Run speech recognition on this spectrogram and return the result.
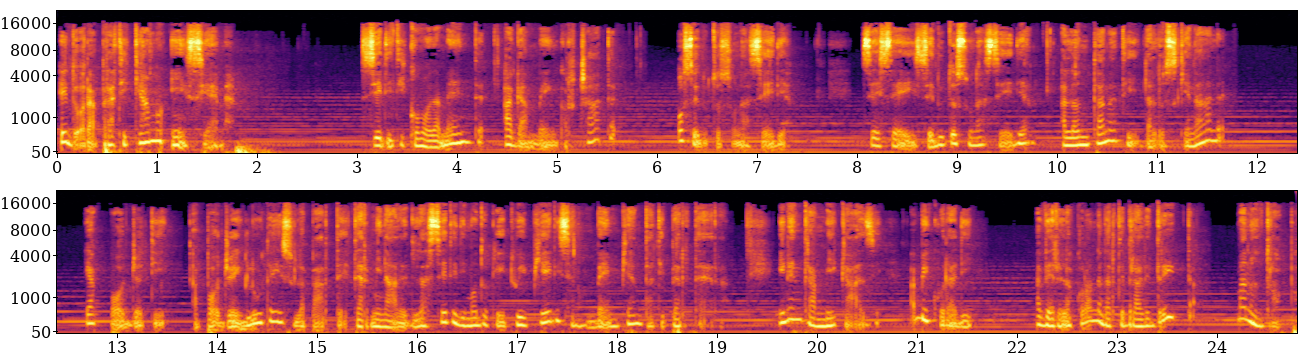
Ed ora pratichiamo insieme. Siediti comodamente a gambe incrociate o seduto su una sedia. Se sei seduto su una sedia, allontanati dallo schienale e appoggiati Appoggia i glutei sulla parte terminale della sedia di modo che i tuoi piedi siano ben piantati per terra. In entrambi i casi abbi cura di avere la colonna vertebrale dritta, ma non troppo.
